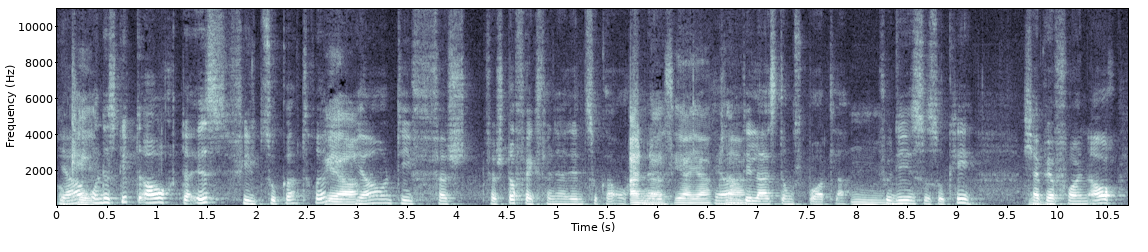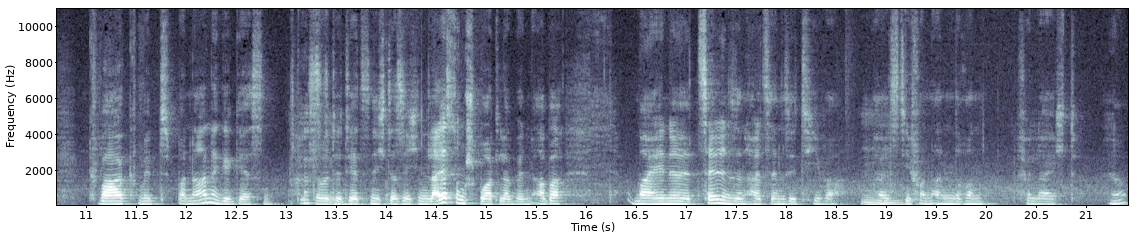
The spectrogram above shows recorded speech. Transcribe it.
Okay. Ja, und es gibt auch, da ist viel Zucker drin. Ja. ja und die verstoffwechseln ja den Zucker auch schnell. Anders, ja, ja, klar. Ja, die Leistungssportler. Mhm. Für die ist es okay. Ich mhm. habe ja vorhin auch Quark mit Banane gegessen. Das bedeutet jetzt nicht, dass ich ein Leistungssportler bin, aber meine Zellen sind halt sensitiver mhm. als die von anderen vielleicht. Ja?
